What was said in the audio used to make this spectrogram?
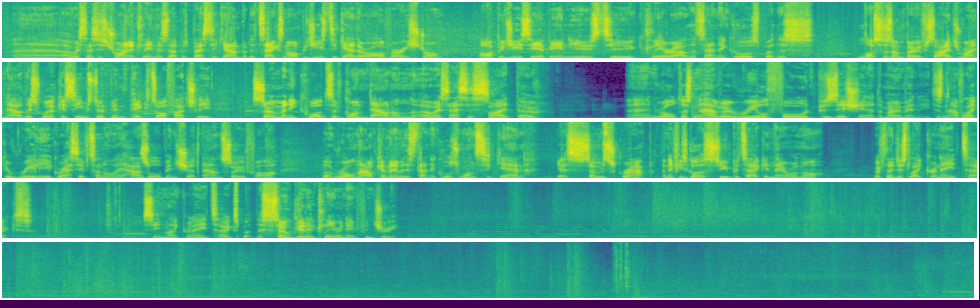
Uh, OSS is trying to clean this up as best he can, but the techs and RPGs together are very strong. RPGs here being used to clear out the technicals, but there's losses on both sides right now. This worker seems to have been picked off, actually. So many quads have gone down on the OSS's side, though. And Roll doesn't have a real forward position at the moment. He doesn't have like a really aggressive tunnel. It has all been shut down so far. But Roll now coming in with his technicals once again. Gets some scrap. And if he's got a super tech in there or not. Or if they're just like grenade techs. Seem like grenade techs, but they're so good at clearing infantry.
